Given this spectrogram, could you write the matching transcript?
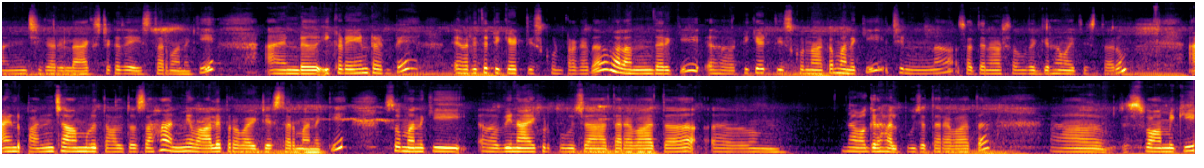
మంచిగా రిలాక్స్డ్గా చేయిస్తారు మనకి. అండ్ ఇక్కడ ఏంటంటే ఎవరైతే టికెట్ తీసుకుంటారో కదా వాళ్ళందరికీ టికెట్ తీసుకున్నాక మనకి చిన్న సత్యనారాయణ స్వామి విగ్రహం అయితే ఇస్తారు. అండ్ పంచామృతాలతో సహా అన్నీ వాళ్ళే ప్రొవైడ్ చేస్తారు మనకి. సో మనకి వినాయకుడు వినాయకుడి పూజ తర్వాత నవగ్రహాల పూజ తర్వాత స్వామికి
